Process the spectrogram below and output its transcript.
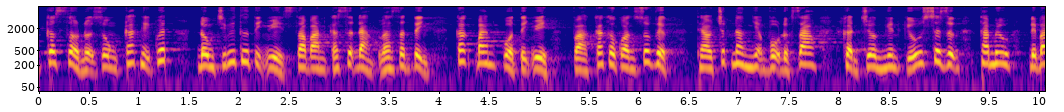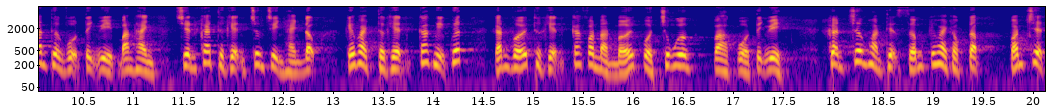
cơ sở nội dung các nghị quyết, đồng chí Bí thư tỉnh ủy giao ban cán sự Đảng, Ủy ban dân tỉnh, các ban của tỉnh ủy và các cơ quan giúp việc theo chức năng nhiệm vụ được giao khẩn trương nghiên cứu xây dựng tham mưu để ban thường vụ tỉnh ủy ban hành triển khai thực hiện chương trình hành động, kế hoạch thực hiện các nghị quyết gắn với thực hiện các văn bản mới của trung ương và của tỉnh ủy, khẩn trương hoàn thiện sớm kế hoạch học tập, quán triệt,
